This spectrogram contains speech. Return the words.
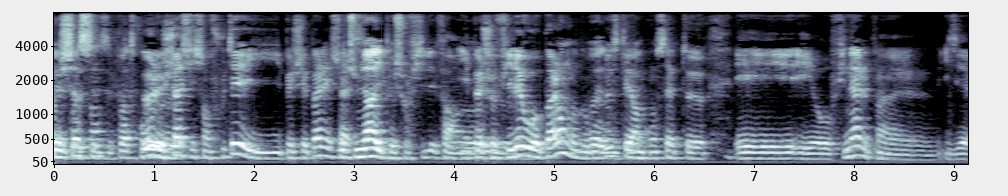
les chasses, c'est pas trop. Eux, les euh, chasses, ils s'en foutaient, ils pêchaient pas les chasses. Tu me diras, ils pêchent au filet. Enfin, Ils euh, pêchent au filet ou au palangre, donc Ouais, c'était euh, un concept. euh, et, et au final, enfin, euh, ils-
